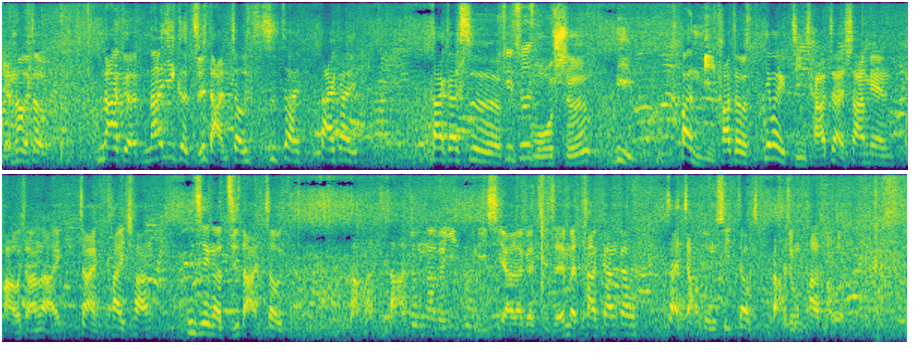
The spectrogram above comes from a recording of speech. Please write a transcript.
然后就那个那一个子弹就是在大概大概是五十米半米，他就因为警察在上面跑上来在开枪，因此那个子弹就打打中那个印度尼西亚那个记者，因为他刚刚在找东西，就打中他头了。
